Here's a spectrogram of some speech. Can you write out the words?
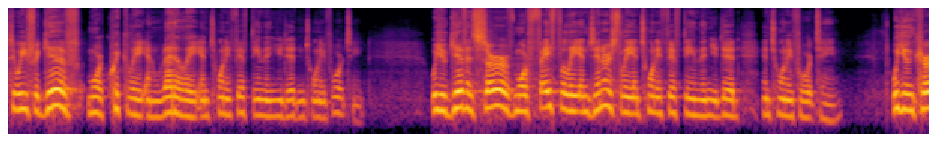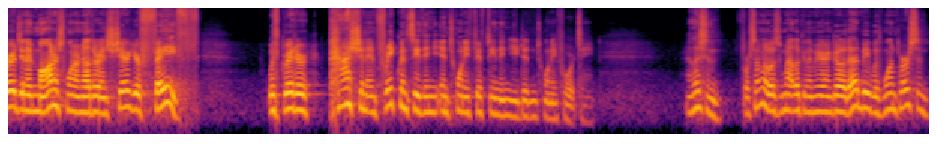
See, we forgive more quickly and readily in 2015 than you did in 2014? Will you give and serve more faithfully and generously in 2015 than you did in 2014? Will you encourage and admonish one another and share your faith with greater passion and frequency than in 2015 than you did in 2014? And listen, for some of us, we might look in the mirror and go, that'd be with one person.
